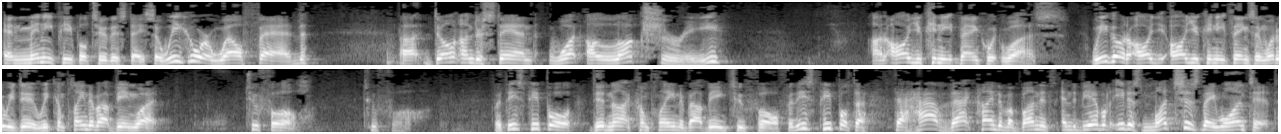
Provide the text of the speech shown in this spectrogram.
and many people to this day. So we who are well fed uh, don't understand what a luxury an all you can eat banquet was. We go to all you, all you can eat things and what do we do? We complain about being what? Too full. Too full. But these people did not complain about being too full. For these people to, to have that kind of abundance and to be able to eat as much as they wanted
